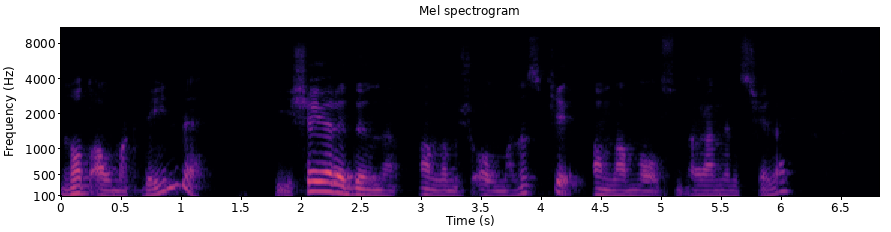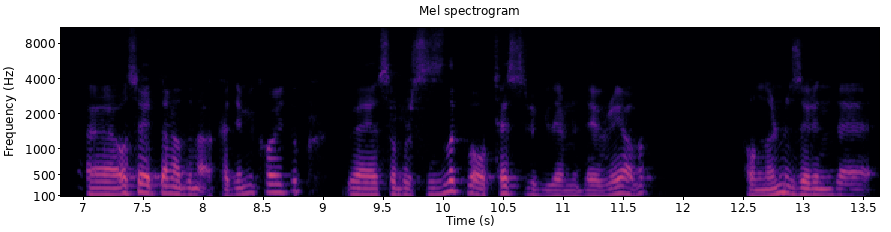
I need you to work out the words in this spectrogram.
not almak değil de bir işe yaradığını anlamış olmanız ki anlamlı olsun öğrendiğiniz şeyler. E, o sebepten adını akademi koyduk ve sabırsızlıkla o test bilgilerini devreye alıp onların üzerinde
